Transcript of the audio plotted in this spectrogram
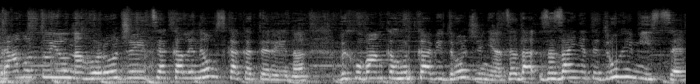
Грамотою нагороджується Калиновська Катерина, вихованка гуртка відродження за, за зайняте друге місце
